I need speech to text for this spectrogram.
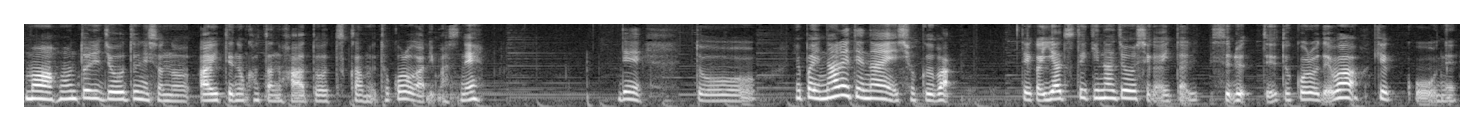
まあ本当に上手にその相手の方のハートをつかむところがありますね。でとやっぱり慣れてない職場っていうか威圧的な上司がいたりするっていうところでは結構ね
